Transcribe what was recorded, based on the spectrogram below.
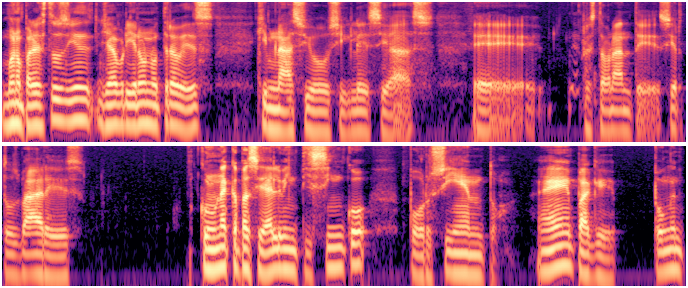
Bueno, para estos días ya abrieron otra vez gimnasios, iglesias, eh, restaurantes, ciertos bares, con una capacidad del 25%. ¿eh? Para que pongan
